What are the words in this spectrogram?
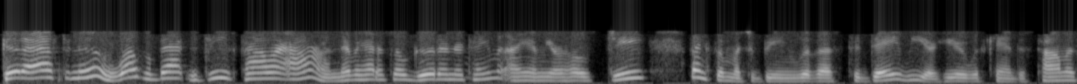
Good afternoon. Welcome back to G's Power Hour on Never Had It So Good Entertainment. I am your host, G. Thanks so much for being with us today. We are here with Candice Thomas,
